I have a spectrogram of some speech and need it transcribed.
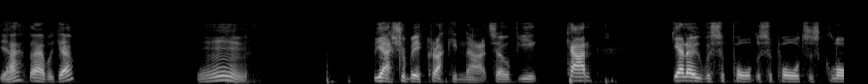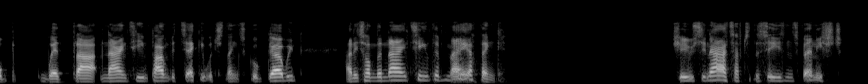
Yeah, there we go. Mm. Yeah, should be a cracking night. So if you can get over, support the supporters club with that nineteen pound ticket, which I think's good going, and it's on the nineteenth of May, I think. Tuesday night after the season's finished.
